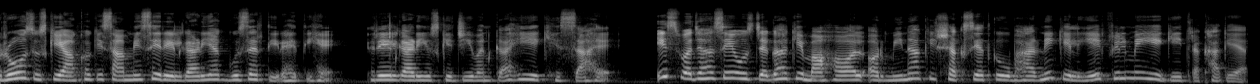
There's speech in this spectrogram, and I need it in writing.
रोज उसकी आँखों के सामने से रेलगाड़ियाँ गुजरती रहती हैं। रेलगाड़ी उसके जीवन का ही एक हिस्सा है। इस वजह से उस जगह के माहौल और मीना की शख्सियत को उभारने के लिए फ़िल्म में ये गीत रखा गया।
